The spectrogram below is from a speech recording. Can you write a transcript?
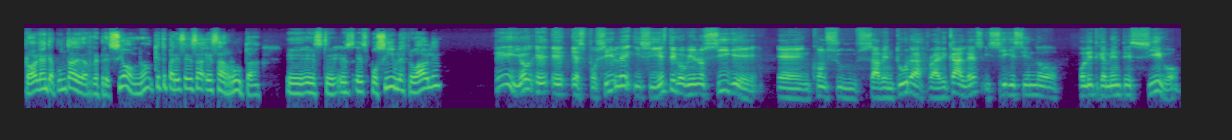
probablemente a punta de represión, ¿no? ¿Qué te parece esa, esa ruta? Eh, este, ¿es, ¿es, posible, es probable? Sí, yo, eh, eh, es posible y si este gobierno sigue con sus aventuras radicales y sigue siendo políticamente ciego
